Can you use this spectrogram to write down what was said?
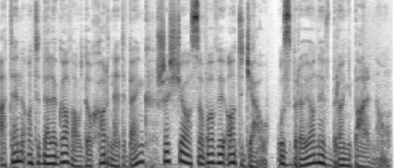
a ten oddelegował do Hornet Bank sześcioosobowy oddział uzbrojony w broń palną.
